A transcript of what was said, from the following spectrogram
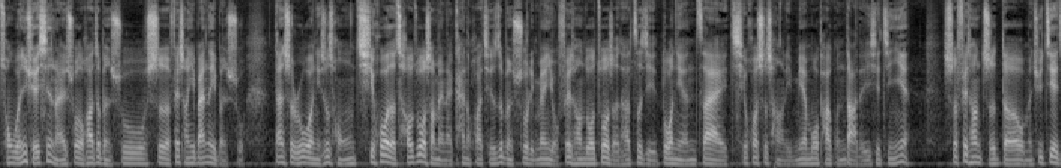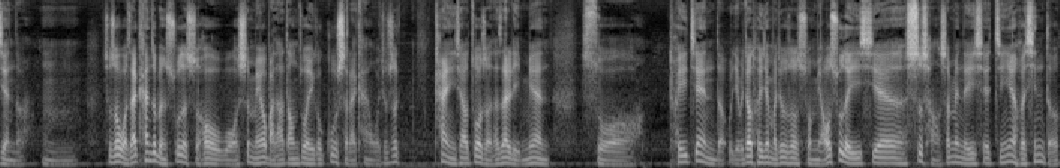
从文学性来说的话，这本书是非常一般的一本书。但是，如果你是从期货的操作上面来看的话，其实这本书里面有非常多作者他自己多年在期货市场里面摸爬滚打的一些经验，是非常值得我们去借鉴的。嗯，所以说我在看这本书的时候，我是没有把它当做一个故事来看，我就是看一下作者他在里面所。推荐的也不叫推荐吧，就是说所描述的一些市场上面的一些经验和心得，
